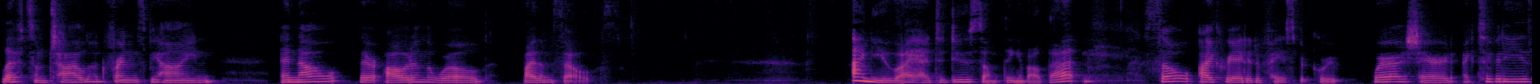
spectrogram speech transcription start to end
left some childhood friends behind, and now they're out in the world by themselves. I knew I had to do something about that, so I created a Facebook group where I shared activities,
